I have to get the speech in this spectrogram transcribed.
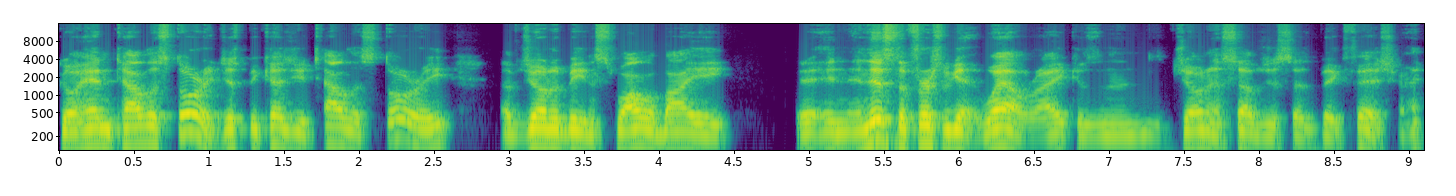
go ahead and tell the story. Just because you tell the story of Jonah being swallowed by a, and, and this is the first we get well, right? Because Jonah himself just says big fish, right?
